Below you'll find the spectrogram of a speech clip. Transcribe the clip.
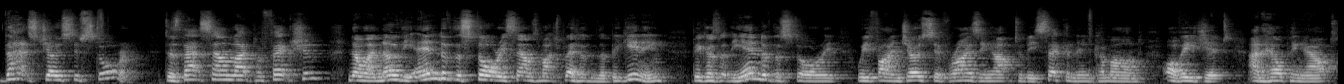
That's Joseph's story. Does that sound like perfection? No, I know the end of the story sounds much better than the beginning because at the end of the story we find Joseph rising up to be second in command of Egypt and helping out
